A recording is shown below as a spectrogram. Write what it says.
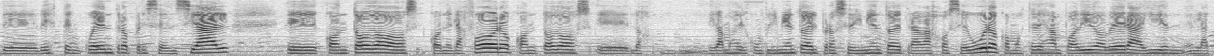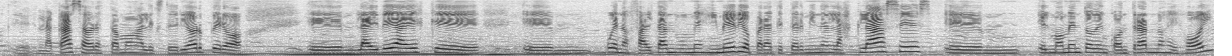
de, este encuentro presencial. con todos, con el aforo, con todos los digamos, el cumplimiento del procedimiento de trabajo seguro, como ustedes han podido ver ahí en, la, casa, ahora estamos al exterior, pero eh, la idea es que, eh, bueno, faltando un mes y medio para que terminen las clases, eh, el momento de encontrarnos es hoy.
